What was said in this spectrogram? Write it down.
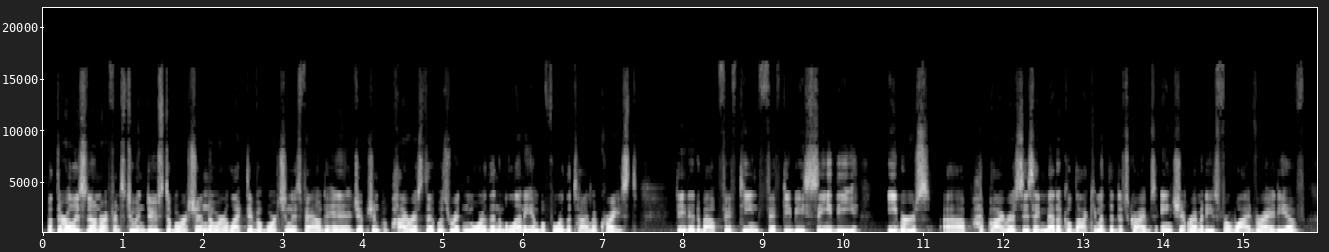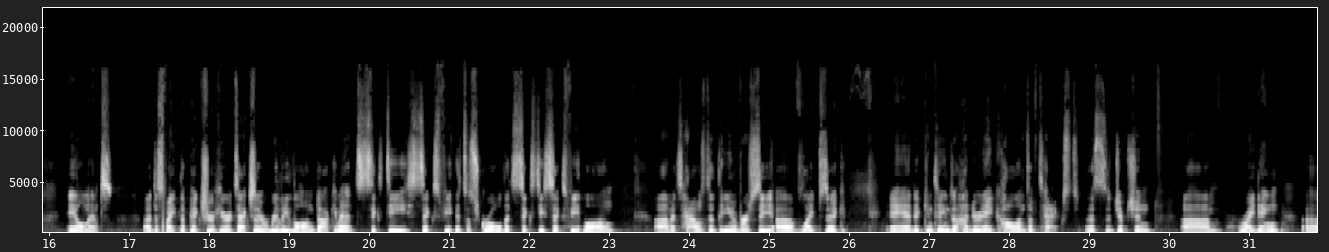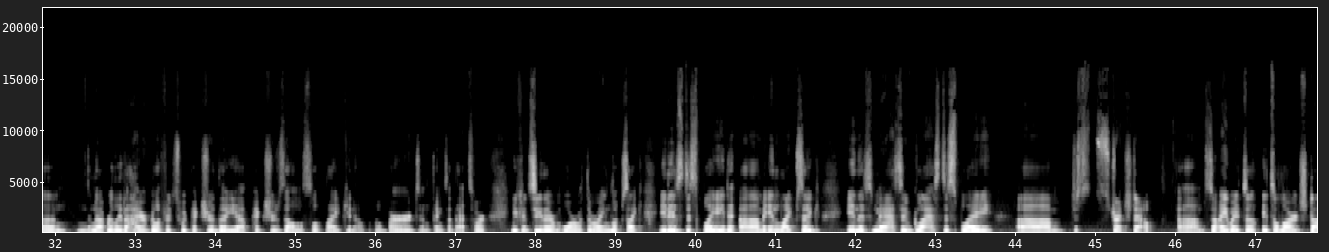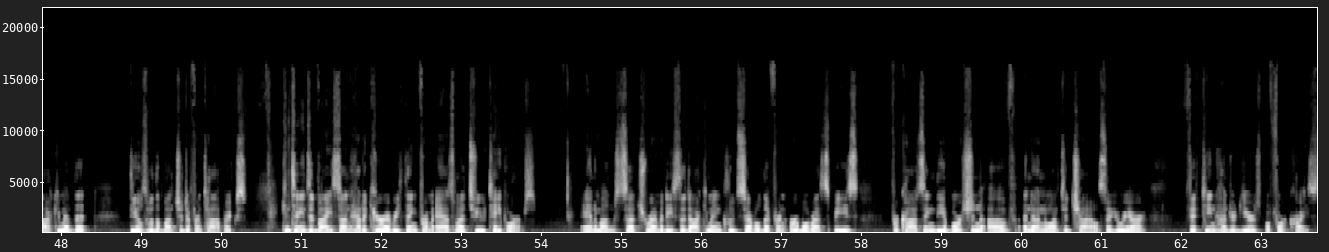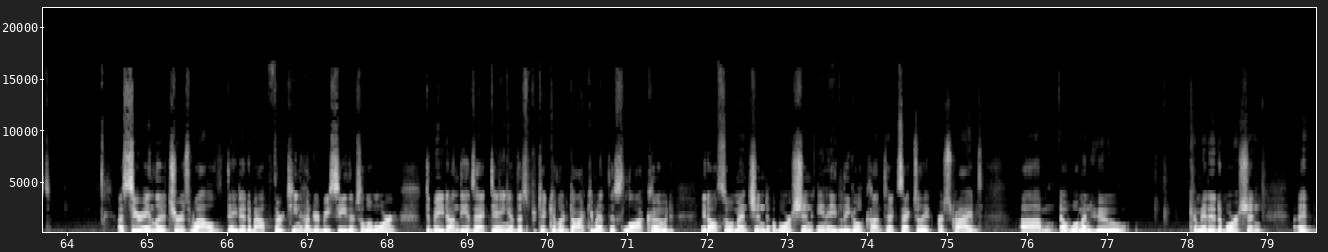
but the earliest known reference to induced abortion or elective abortion is found in an Egyptian papyrus that was written more than a millennium before the time of Christ. Dated about 1550 BC, the Ebers uh, Papyrus is a medical document that describes ancient remedies for a wide variety of ailments. Uh, despite the picture here, it's actually a really long document. It's 66 feet. It's a scroll that's 66 feet long. Um, it's housed at the University of Leipzig, and it contains 108 columns of text. This Egyptian um, writing, um, not really the hieroglyphics we picture. The uh, pictures almost look like you know little birds and things of that sort. You can see there more what the writing looks like. It is displayed um, in Leipzig in this massive glass display, um, just stretched out. Um, so anyway, it's a it's a large document that deals with a bunch of different topics. Contains advice on how to cure everything from asthma to tapeworms. And among such remedies, the document includes several different herbal recipes for causing the abortion of an unwanted child. So here we are, 1500 years before Christ. Assyrian literature as well, dated about 1300 BC. There's a little more debate on the exact dating of this particular document, this law code. It also mentioned abortion in a legal context. Actually, it prescribed um, a woman who committed abortion. It,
